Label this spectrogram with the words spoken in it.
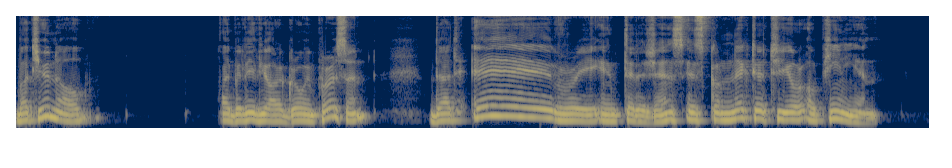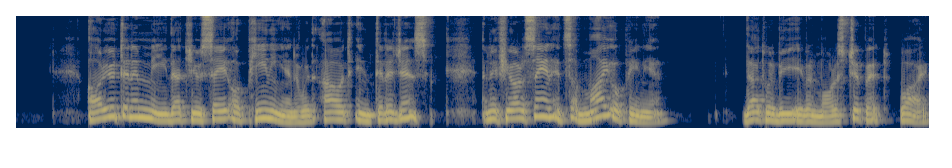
But you know, I believe you are a growing person, that every intelligence is connected to your opinion. Are you telling me that you say opinion without intelligence? And if you are saying it's my opinion, that will be even more stupid. Why?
